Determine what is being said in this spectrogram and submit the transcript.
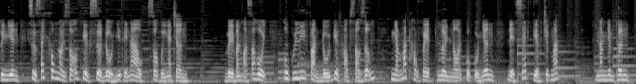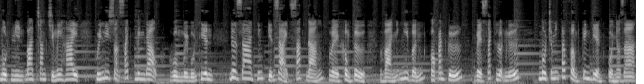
Tuy nhiên, sử sách không nói rõ việc sửa đổi như thế nào so với nhà Trần. Về văn hóa xã hội, Hồ Quý Ly phản đối việc học sáo rỗng, nhắm mắt học vẹt lời nói của cổ nhân để xét việc trước mắt. Năm nhâm thân 1392, Quý Ly soạn sách Minh Đạo gồm 14 thiên, đưa ra những kiến giải xác đáng về khổng tử và những nghi vấn có căn cứ về sách luận ngữ, một trong những tác phẩm kinh điển của nho gia.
